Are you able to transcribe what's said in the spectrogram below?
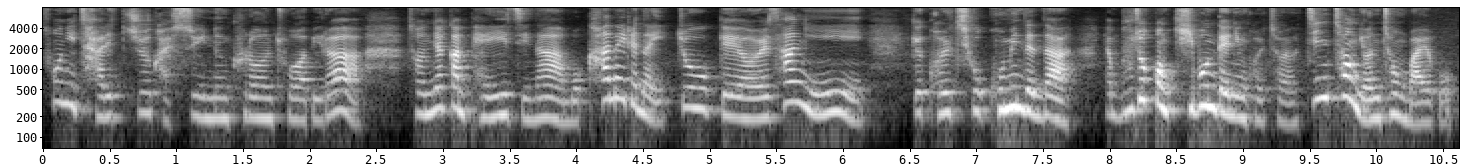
손이 잘 입주 갈수 있는 그런 조합이라 전 약간 베이지나 뭐 카멜이나 이쪽 계열 상이 이렇게 걸치고 고민된다. 그냥 무조건 기본 데님 걸쳐요. 찐청, 연청 말고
